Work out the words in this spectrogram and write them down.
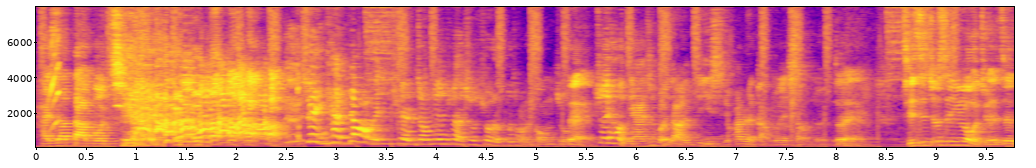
还是要 double check。所以你看绕了一圈，中间虽然说做了不同的工作，对，最后你还是回到你自己喜欢的岗位上对。对，其实就是因为我觉得这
